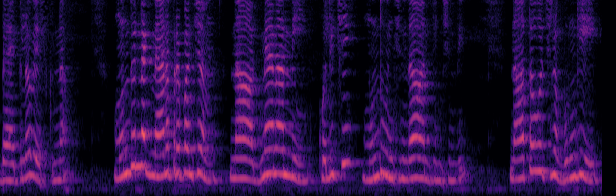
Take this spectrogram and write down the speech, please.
బ్యాగ్లో వేసుకున్నా. ముందున్న జ్ఞాన ప్రపంచం నా అజ్ఞానాన్ని కొలిచి ముందు ఉంచిందా అనిపించింది. నాతో వచ్చిన బుంగి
